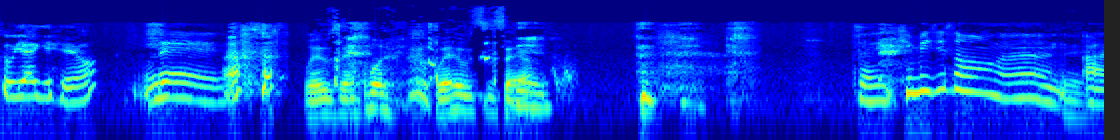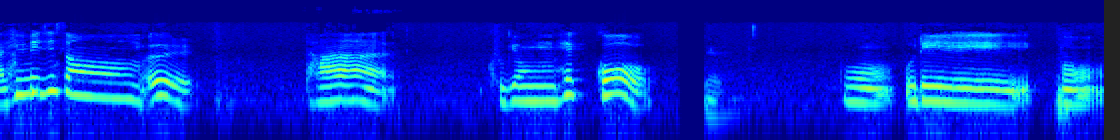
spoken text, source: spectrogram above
그, 그 이야기 해요? 네. 왜 웃으세요? 왜 웃으세요? 네, 저 히미지성은 네. 아 히미지성을 다 구경했고 네. 뭐 우리 뭐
